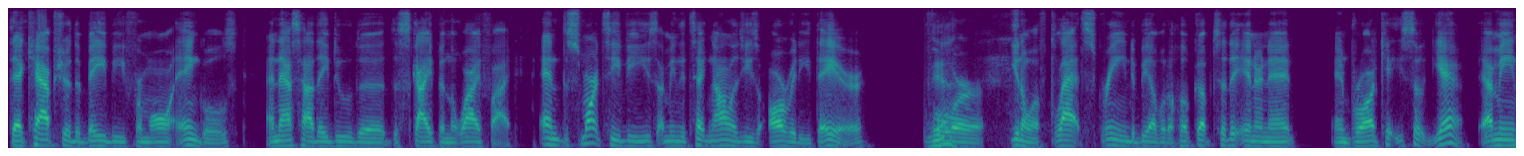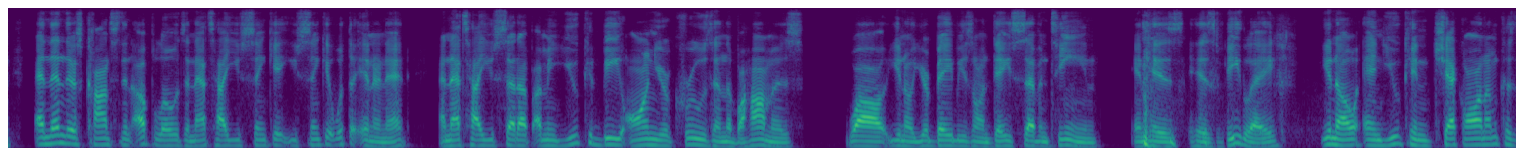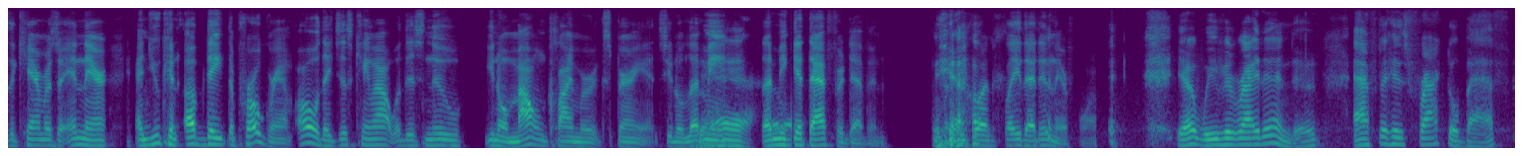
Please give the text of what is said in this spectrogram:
that capture the baby from all angles and that's how they do the the Skype and the Wi-Fi. And the smart TVs, I mean the technology's already there Yeah. for you know a flat screen to be able to hook up to the internet and broadcast so yeah i mean and then there's constant uploads and that's how you sync it you sync it with the internet and that's how you set up i mean you could be on your cruise in the bahamas while you know your baby's on day 17 in his his relay you know and you can check on them because the cameras are in there and you can update the program oh they just came out with this new you know mountain climber experience you know let me let me get that for devin let me Yeah. go ahead and play that in there for him. Yeah, weave it right in, dude. After his fractal bath,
